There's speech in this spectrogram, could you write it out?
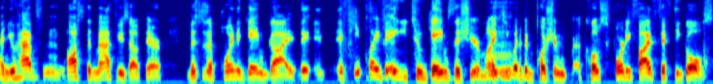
and you have Mhm. Auston Matthews out there. This is a point of game guy. If he played 82 games this year, Mike, he Mhm. would have been pushing a close 45, 50 goals.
